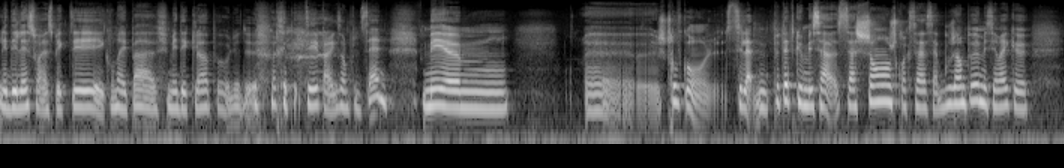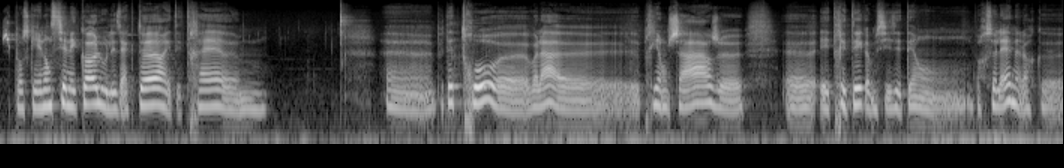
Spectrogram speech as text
les délais soient respectés et qu'on n'aille pas fumer des clopes au lieu de répéter, par exemple, une scène. Mais euh, euh, je trouve qu'on, peut-être que mais ça, ça change. Je crois que ça, ça bouge un peu, mais c'est vrai que je pense qu'il y a une ancienne école où les acteurs étaient très euh, euh, peut-être trop, euh, voilà, euh, pris en charge et traités comme s'ils étaient en porcelaine, alors que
